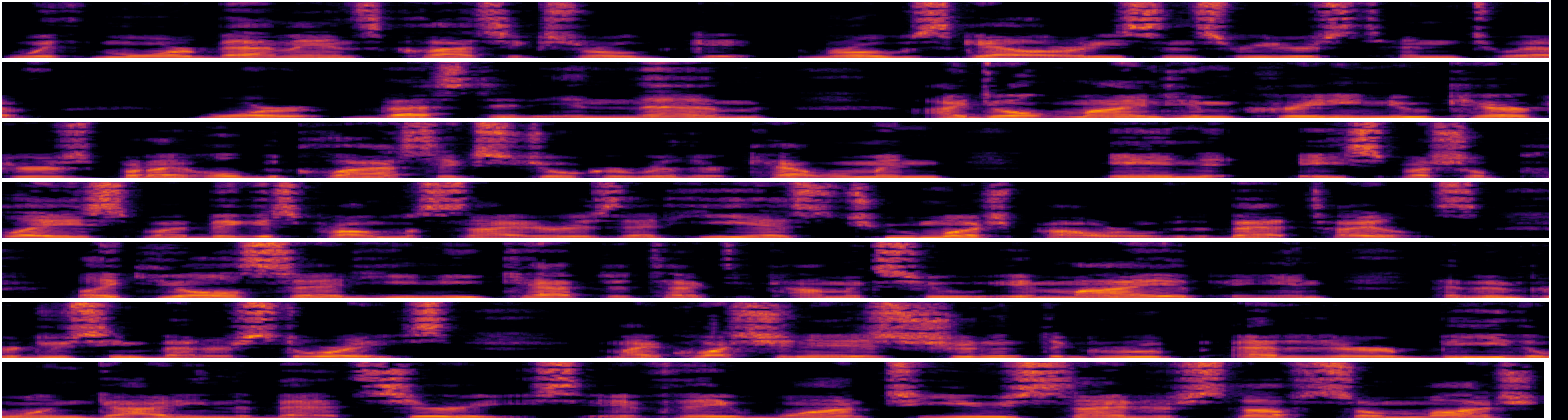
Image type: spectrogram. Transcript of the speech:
with more Batman's classics rogue, rogues gallery since readers tend to have more vested in them. I don't mind him creating new characters, but I hold the classics, Joker, Riddler, Catwoman, in a special place. My biggest problem with Snyder is that he has too much power over the Bat titles. Like you all said, he kneecapped Detective Comics, who, in my opinion, have been producing better stories. My question is, shouldn't the group editor be the one guiding the Bat series? If they want to use Snyder's stuff so much,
